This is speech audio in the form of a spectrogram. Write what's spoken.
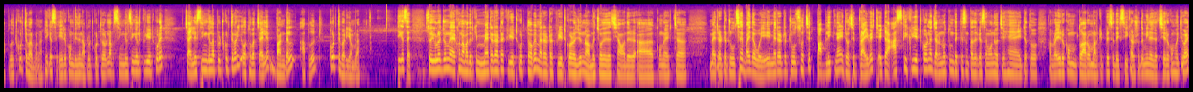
আপলোড করতে পারব না, ঠিক আছে? এরকম ডিজাইন আপলোড করতে পারব না। সিঙ্গেল সিঙ্গেল ক্রিয়েট করে চাইলে সিঙ্গেল আপলোড করতে পারি, অথবা চাইলে বান্ডেল আপলোড করতে পারি আমরা। ঠিক আছে? সো এগুলোর জন্য এখন আমাদেরকে ম্যাটারাটা ক্রিয়েট করতে হবে। ম্যাটারাটা ক্রিয়েট করার জন্য আমরা চলে যাচ্ছি আমাদের কোনো একটা ম্যাটারটা টুলসে বাই দ্য ওয়ে এই ম্যাটারটা টুলস হচ্ছে পাবলিক না, এটা হচ্ছে প্রাইভেট এটা আজকে ক্রিয়েট করে না, যারা নতুন দেখতেছেন তাদের কাছে মনে হচ্ছে হ্যাঁ এটা তো আমরা এরকম তো আরও মার্কেট প্লেসে দেখছি, কারোর সাথে মিলে যাচ্ছে, এরকম হতে পারে।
